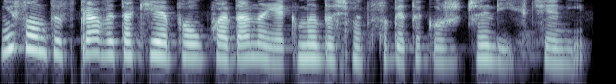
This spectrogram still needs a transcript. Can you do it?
Nie są te sprawy takie poukładane, jak my byśmy sobie tego życzyli i chcieli.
